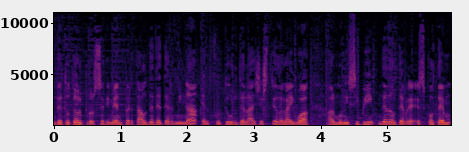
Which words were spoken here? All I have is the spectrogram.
de tot el procediment per tal de determinar el futur de la gestió de l'aigua al municipi de Deltebre. Escoltem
